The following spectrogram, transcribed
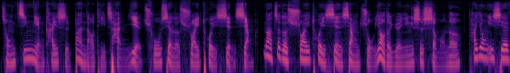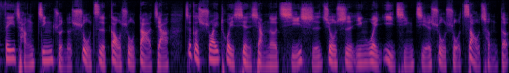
从今年开始，半导体产业出现了衰退现象。那这个衰退现象主要的原因是什么呢？他用一些非常精准的数字告诉大家，这个衰退现象呢，其其实就是因为疫情结束所造成的。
